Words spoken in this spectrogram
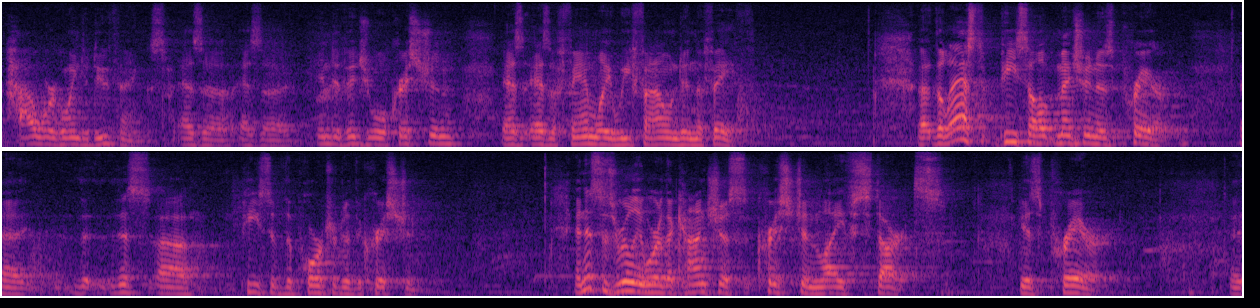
how we're going to do things as an as a individual Christian, as, as a family we found in the faith. Uh, the last piece I'll mention is prayer. Uh, th- this uh, piece of the portrait of the Christian. And this is really where the conscious Christian life starts, is prayer. Uh,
